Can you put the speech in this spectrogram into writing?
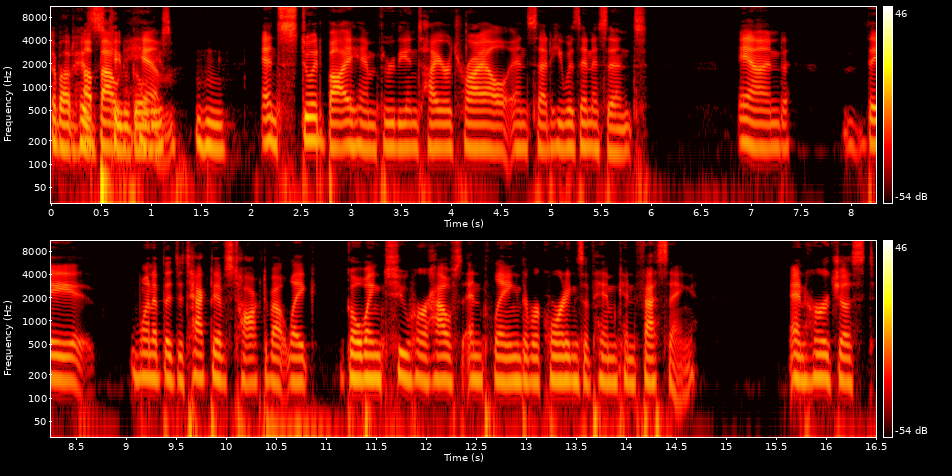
about his about capabilities. him hmm and stood by him through the entire trial and said he was innocent. And they one of the detectives talked about like going to her house and playing the recordings of him confessing and her just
